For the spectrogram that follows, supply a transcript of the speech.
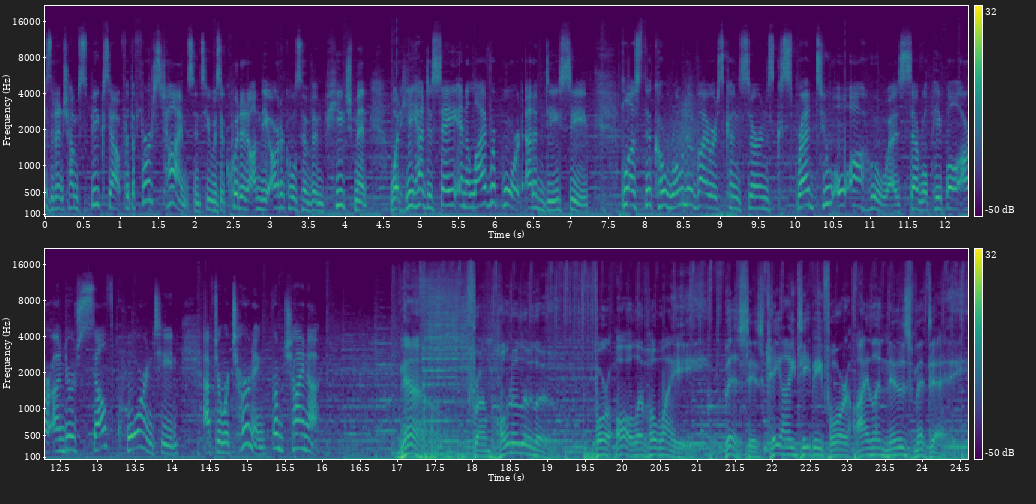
President Trump speaks out for the first time since he was acquitted on the articles of impeachment, what he had to say in a live report out of D.C. Plus, the coronavirus concerns spread to Oahu as several people are under self quarantine after returning from China. Now, from Honolulu, for all of Hawaii, this is KITV4 Island News Midday.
